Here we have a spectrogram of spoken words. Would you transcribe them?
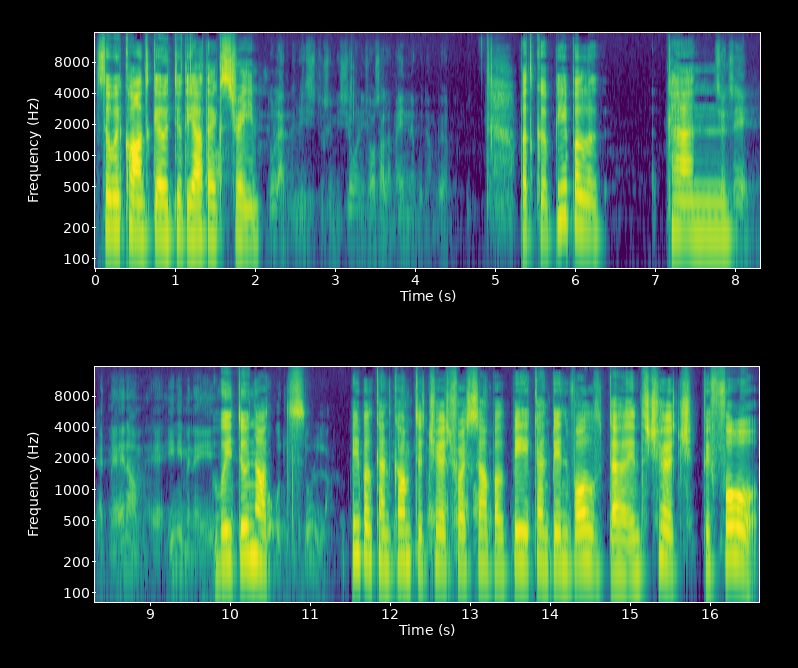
So we can't go to the other extreme. But people can, we do not, people can come to church, for example, be, can be involved uh, in the church before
